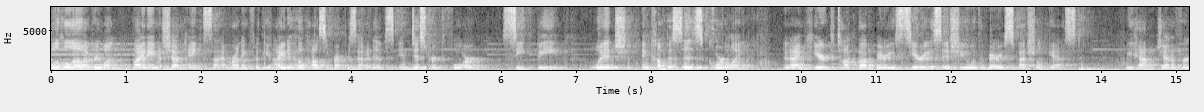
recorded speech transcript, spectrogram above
Well, hello everyone. My name is Sheb Hanks. I'm running for the Idaho House of Representatives in District 4, Seat B, which encompasses Coeur d'Alene. And I'm here to talk about a very serious issue with a very special guest. We have Jennifer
